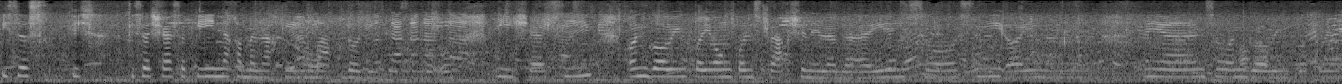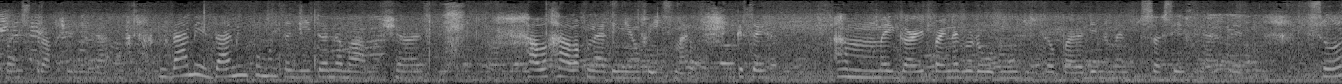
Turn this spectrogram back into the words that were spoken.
isa, isa, isa siya sa pinakamalaking McDo dito sa buong Asia. See, ongoing pa yung construction nila guys. So, see, ayun na. Ayan, so ongoing pa po yung construction nila. Ang dami, daming pumunta dito na mamasyal. Hawak-hawak natin yung face mask. Kasi, um, may guard pa nag-roving dito para din naman sa safe natin. So,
